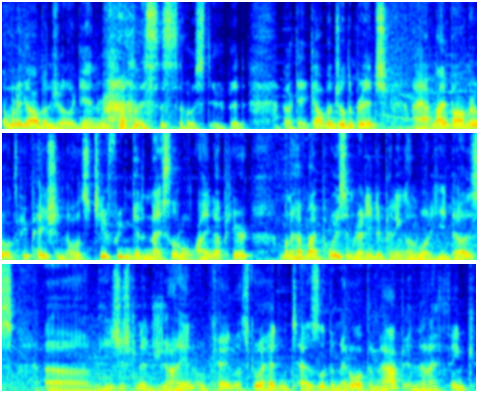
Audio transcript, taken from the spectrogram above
I'm gonna Goblin Drill again, this is so stupid. Okay, Goblin Drill the bridge. I have my Bomber. Let's be patient, though. Let's see if we can get a nice little lineup here. I'm gonna have my Poison ready, depending on what he does. Um, he's just gonna Giant. Okay, let's go ahead and Tesla the middle of the map, and then I think...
